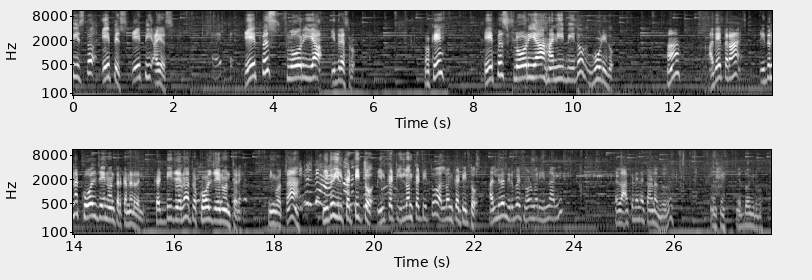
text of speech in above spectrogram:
bees Apis A P I S Apis florea ಇದ್ರ ಹೆಸರು. ಓಕೆ ಏಪಿಸ್ ಫ್ಲೋರಿಯಾ ಹನಿ ಬೀದು ಗೂಡಿದು. ಹಾಂ? ಅದೇ ಥರ ಇದನ್ನು ಕೋಲ್ ಜೇನು ಅಂತಾರೆ ಕನ್ನಡದಲ್ಲಿ. ಕಡ್ಡಿ ಜೇನು ಅಥವಾ ಕೋಲ್ ಜೇನು ಅಂತಾರೆ. ನಿಂಗೆ ಗೊತ್ತಾ? ಇದು ಇಲ್ಲಿ ಕಟ್ಟಿತ್ತು. ಇಲ್ಲಿ ಕಟ್ಟಿ ಇಲ್ಲೊಂದು ಕಟ್ಟಿತ್ತು ಅಲ್ಲೊಂದು ಕಟ್ಟಿತ್ತು. ಅಲ್ಲಿರೋದು ಇರ್ಬೇಕು ನೋಡಿ ಮರಿ ಇನ್ನು ಅಲ್ಲಿ. ಎಲ್ಲ ಆ ಕಡೆಯಿಂದ ಕಾಣೋದು. ಓಕೆ ಎದ್ದೋಗಿರ್ಬೇಕು.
